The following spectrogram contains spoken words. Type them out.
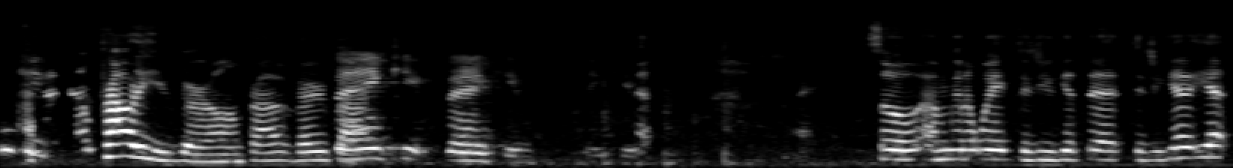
I'm proud of you, girl. I'm proud, very proud. Thank you, thank you, thank you. So I'm gonna wait. Did you get that? Did you get it yet?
